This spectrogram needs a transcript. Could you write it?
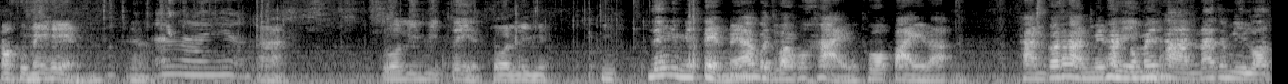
ก็คือไม่เห็น อะไรอะ อะ ตัวลิมิเต็ดตัวลิมิต เรื่องลิมิเต็ดไหมอะปัจจุบันเขาขายทั่วไปละทันก็ทันไม่ทันก็ไม่ทันน่าจะมีล็อต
